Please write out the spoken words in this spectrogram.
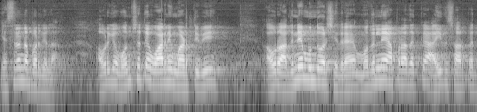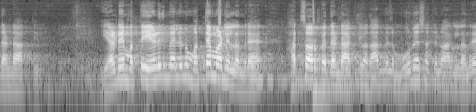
ಹೆಸರನ್ನು ಬರೆದಿಲ್ಲ. ಅವರಿಗೆ ಒಂದು ಸತೆ ವಾರ್ನಿಂಗ್ ಮಾಡ್ತೀವಿ. ಅವರು ಅದನ್ನೇ ಮುಂದುವರಿಸಿದರೆ ಮೊದಲನೇ ಅಪರಾಧಕ್ಕೆ ಐದು ಸಾವಿರ ರೂಪಾಯಿ ದಂಡ ಹಾಕ್ತೀವಿ. ಎರಡೇ ಮತ್ತೆ ಹೇಳಿದ ಮೇಲೂ ಮತ್ತೆ ಮಾಡಲಿಲ್ಲ ಅಂದರೆ ಹತ್ತು ಸಾವಿರ ರೂಪಾಯಿ ದಂಡ ಹಾಕ್ತೀವಿ. ಅದಾದಮೇಲೆ ಮೂರನೇ ಸತಿನೂ ಆಗಲಿಲ್ಲ ಅಂದರೆ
